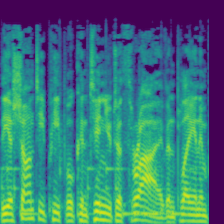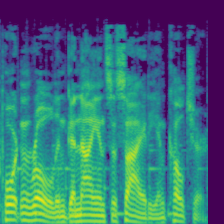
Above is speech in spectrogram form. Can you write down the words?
the Ashanti people continue to thrive and play an important role in Ghanaian society and culture.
